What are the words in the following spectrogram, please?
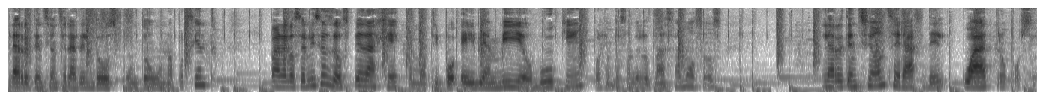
la retención será del 2.1%. Para los servicios de hospedaje como tipo Airbnb o Booking, por ejemplo, son de los más famosos, la retención será del 4%.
